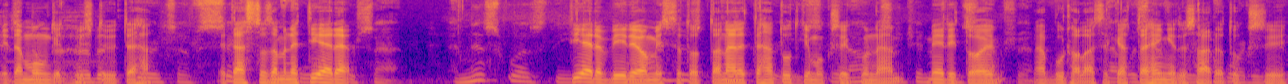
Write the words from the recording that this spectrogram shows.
mitä munkit pystyy tehdä. Ja tässä on sellainen tiede, tiedevideo, missä tota, näille tehdään tutkimuksia, kun nämä meditoi, nämä buddhalaiset käyttää hengitysharjoituksia,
